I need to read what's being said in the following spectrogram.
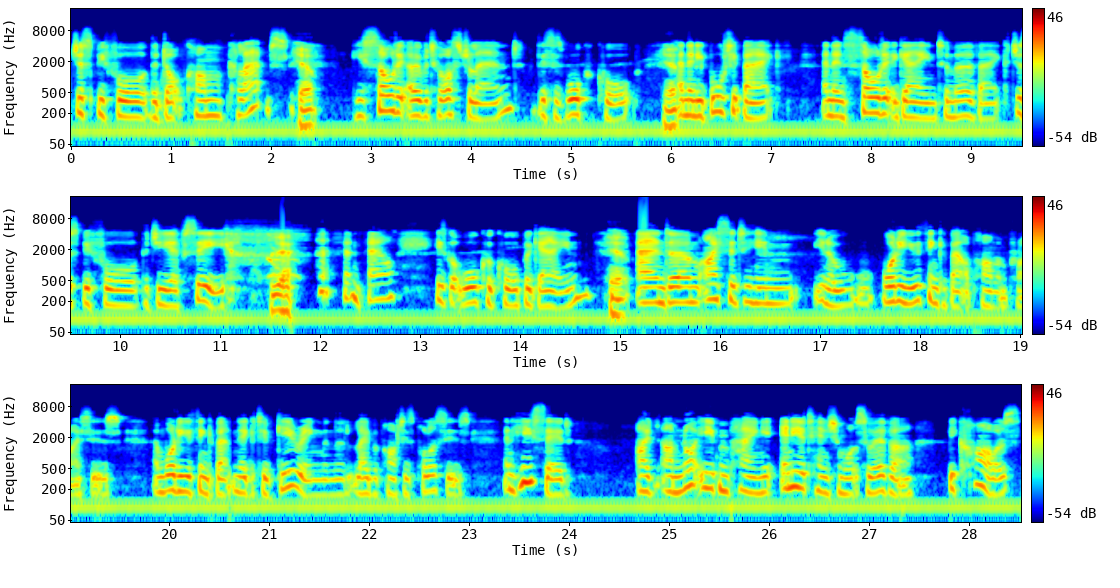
just before the dot com collapse. Yeah. He sold it over to Australand. This is Walker Corp. Yeah. And then he bought it back and then sold it again to Mirvac just before the GFC. Yeah. and now he's got Walker Corp again. Yeah. And um, I said to him, you know, what do you think about apartment prices? And what do you think about negative gearing and the Labour Party's policies? And he said, I, I'm not even paying any attention whatsoever because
